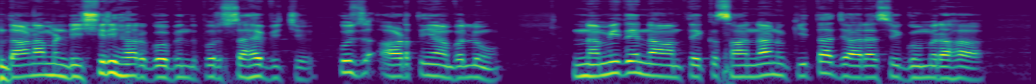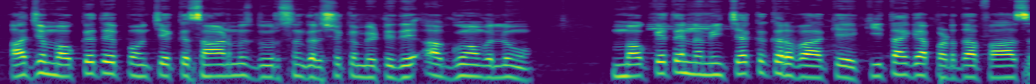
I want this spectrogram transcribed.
ਦਾਣਾ ਮੰਡੀ ਸ੍ਰੀ ਹਰਗੋਬਿੰਦਪੁਰ ਸਾਹਿਬ ਵਿੱਚ ਕੁਝ ਆੜਤੀਆਂ ਵੱਲੋਂ ਨਮੀ ਦੇ ਨਾਮ ਤੇ ਕਿਸਾਨਾਂ ਨੂੰ ਕੀਤਾ ਜਾ ਰਿਹਾ ਸੀ ਗੁੰਮਰਾਹ। ਅੱਜ ਮੌਕੇ ਤੇ ਪਹੁੰਚੇ ਕਿਸਾਨ ਮਜ਼ਦੂਰ ਸੰਘਰਸ਼ ਕਮੇਟੀ ਦੇ ਆਗੂਆਂ ਵੱਲੋਂ ਮੌਕੇ ਤੇ ਨਮੀ ਚੈੱਕ ਕਰਵਾ ਕੇ ਕੀਤਾ ਗਿਆ ਪਰਦਾਫਾਸ਼।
